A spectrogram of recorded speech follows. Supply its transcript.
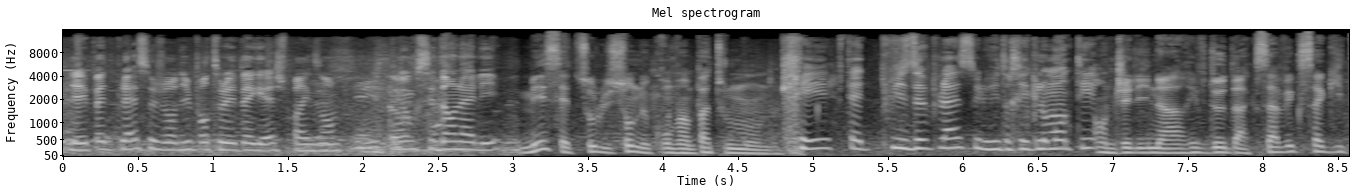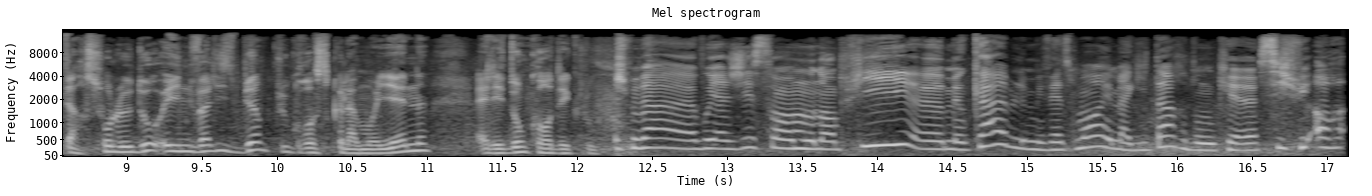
Il n'y avait pas de place aujourd'hui pour tous les bagages, par exemple. Donc c'est dans l'allée. Mais cette solution ne convainc pas tout le monde. Créer peut-être plus de place au lieu de réglementer. Angelina arrive de Dax avec sa guitare sur le dos et une valise bien plus grosse que la moyenne. Elle est donc hors des clous. Je peux pas voyager sans mon ampli, euh, mes câbles, mes vêtements et ma guitare. Donc euh, si je suis hors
